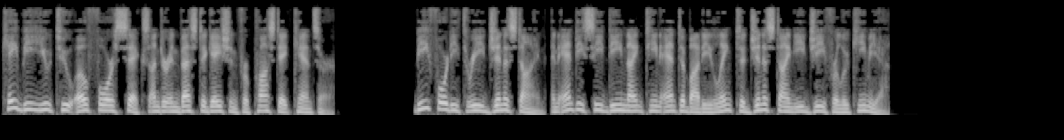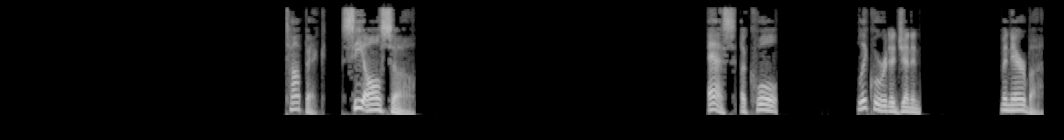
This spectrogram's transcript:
KBU2046 under investigation for prostate cancer. B43 genistein, an anti-CD19 antibody linked to genistein EG for leukemia. See also S. Equol Liquiritigenin Minerva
